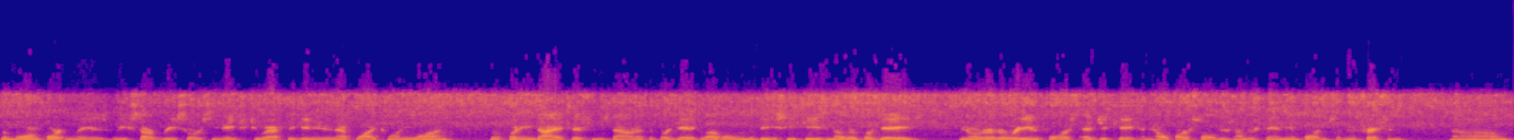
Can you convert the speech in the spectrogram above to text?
But more importantly, as we start resourcing H2F beginning in FY21, we're putting dietitians down at the brigade level and the BCTs and other brigades in order to reinforce, educate, and help our soldiers understand the importance of nutrition um,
